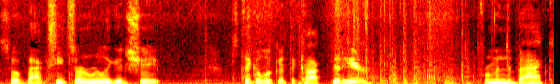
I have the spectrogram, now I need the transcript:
So back seats are in really good shape. Let's take a look at the cockpit here from in the back.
